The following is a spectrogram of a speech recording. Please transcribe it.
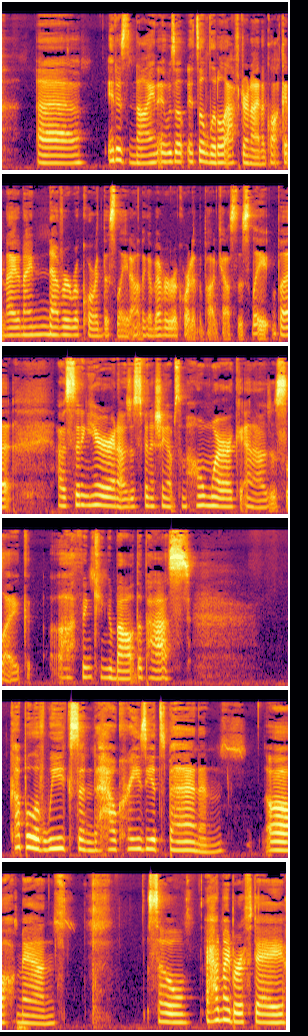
Uh, it is nine. It was a. It's a little after nine o'clock at night, and I never record this late. I don't think I've ever recorded the podcast this late. But I was sitting here and I was just finishing up some homework, and I was just like uh, thinking about the past couple of weeks and how crazy it's been, and oh man, so I had my birthday.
